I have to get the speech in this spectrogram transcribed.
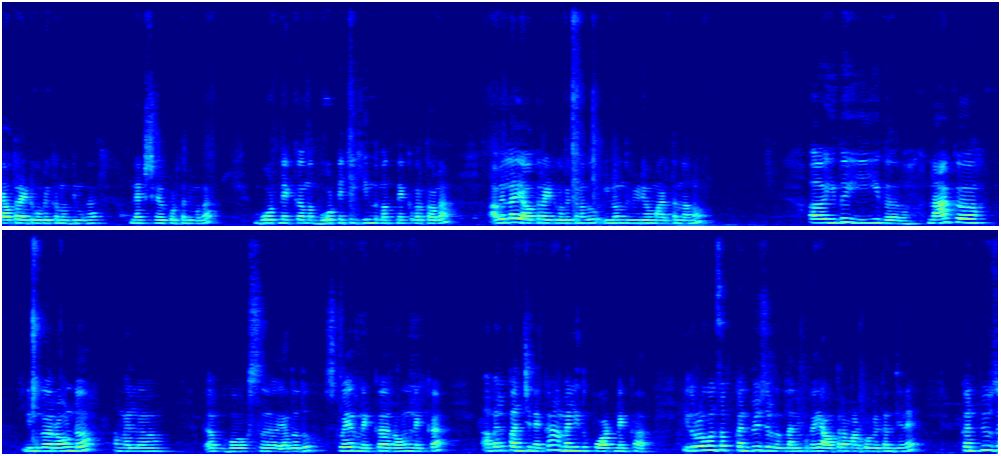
ಯಾವ ಥರ ಇಟ್ಕೋಬೇಕು ಅನ್ನೋದು ನಿಮ್ಗೆ ನೆಕ್ಸ್ಟ್ ಹೇಳ್ಕೊಡ್ತಾನೆ ನಿಮ್ಗೆ. ಬೋಟ್ ನೆಕ್ ಮತ್ತು ಬೋಟ್ ನೆಕ್ಕಿಗೆ ಹಿಂದೆ ಮತ್ತು ನೆಕ್ ಬರ್ತಾವಲ್ಲ, ಅವೆಲ್ಲ ಯಾವ ಥರ ಇಟ್ಕೋಬೇಕು ಅನ್ನೋದು ಇನ್ನೊಂದು ವಿಡಿಯೋ ಮಾಡ್ತೇನೆ ನಾನು. ಇದು ಇದು ನಾಲ್ಕು ನಿಮ್ಗೆ ರೌಂಡ್ ಆಮೇಲೆ ಬಾಕ್ಸ್ ಯಾವುದದು? ಸ್ಕ್ವೇರ್ ನೆಕ್ಕ ರೌಂಡ್ ನೆಕ್ಕ, ಆಮೇಲೆ ಪಂಚ್ ನೆಕ್ಕ, ಆಮೇಲೆ ಇದು ಪಾಟ್ ನೆಕ್ಕ. ಇದ್ರೊಳಗೆ ಒಂದು ಸ್ವಲ್ಪ ಕನ್ಫ್ಯೂಸ್ ಇರ್ತದಲ್ಲ ನಿಮ್ಗೆ, ಯಾವ ಥರ ಮಾಡ್ಕೋಬೇಕಂತೇಳಿ. ಕನ್ಫ್ಯೂಸ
